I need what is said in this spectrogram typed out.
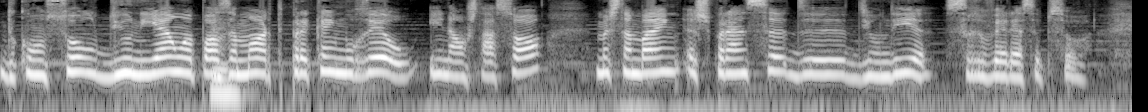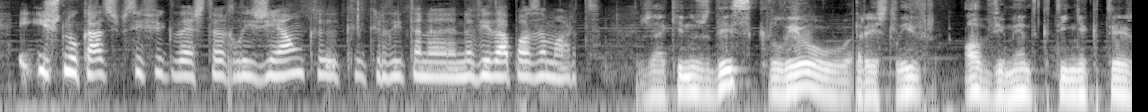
de consolo, de união após hum. a morte para quem morreu e não está só, mas também a esperança de, de um dia se rever essa pessoa. Isto no caso específico desta religião que, que acredita na, na vida após a morte. Já aqui nos disse que leu para este livro, obviamente que tinha que ter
